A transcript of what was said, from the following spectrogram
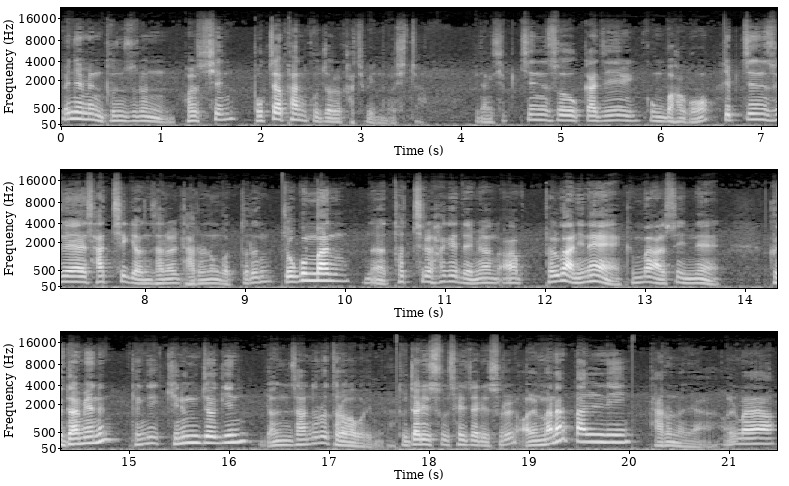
왜냐하면 분수는 훨씬 복잡한 구조를 가지고 있는 것이죠. 그냥 십진수까지 공부하고 십진수의 사칙 연산을 다루는 것들은 조금만 어, 터치를 하게 되면 아 별거 아니네 금방 알 수 있네 그 다음에는 굉장히 기능적인 연산으로 들어가 버립니다 두 자릿수 세 자릿수를 얼마나 빨리 다루느냐 얼마나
